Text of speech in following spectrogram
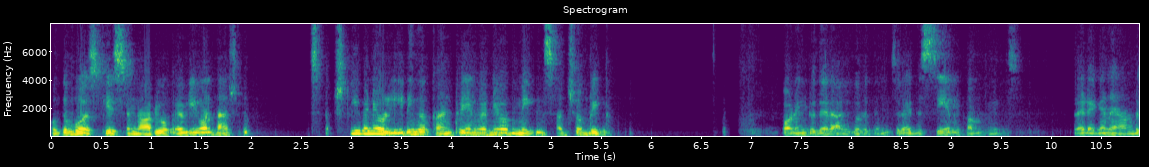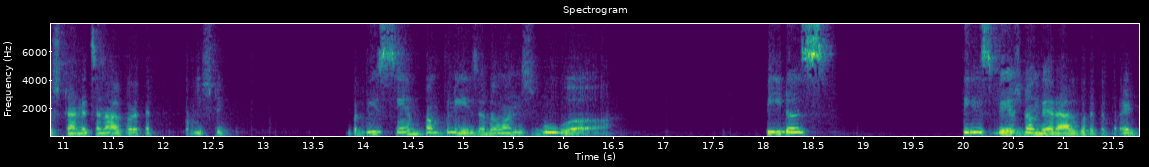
of the worst case scenario. Everyone has to, especially when you're leading a country and when you're making such a big, according to their algorithms, right? The same companies, right? Again, I understand it's an algorithm, obviously but these same companies are the ones who uh, feed us things based on their algorithm, right?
